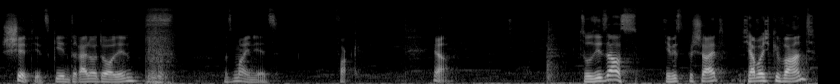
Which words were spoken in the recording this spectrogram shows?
Shit, jetzt gehen drei Leute all in. Pff, was mache ich jetzt? Fuck. Ja. So sieht's aus. Ihr wisst Bescheid. Ich habe euch gewarnt.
